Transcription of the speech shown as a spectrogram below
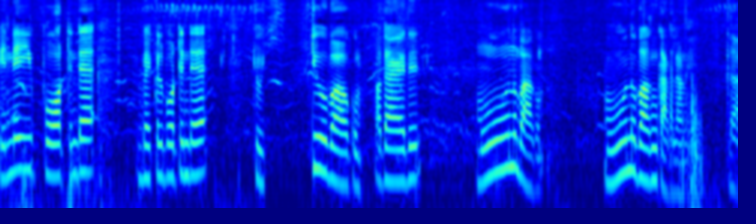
പിന്നെ ഈ പോർട്ടിന്റെ ബേക്കൽ പോർട്ടിന്റെ ചുറ്റു ഭാഗം അതായത് മൂന്ന് ഭാഗം മൂന്ന് ഭാഗം കടലാണ്. ഇതാ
